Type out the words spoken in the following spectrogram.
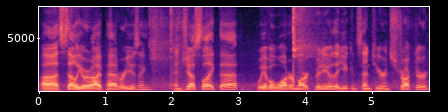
uh, cellular iPad we're using. And just like that, we have a watermark video that you can send to your instructor,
